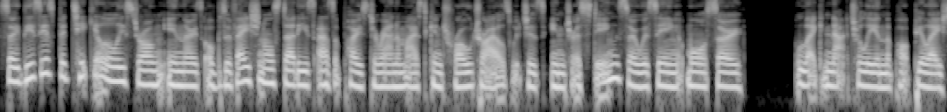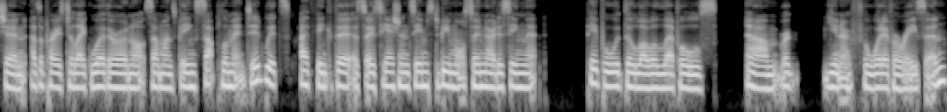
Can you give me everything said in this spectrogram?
So, this is particularly strong in those observational studies as opposed to randomized control trials, which is interesting. So, we're seeing it more so like naturally in the population as opposed to like whether or not someone's being supplemented, which I think the association seems to be more so noticing that people with the lower levels, um, you know, for whatever reason,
